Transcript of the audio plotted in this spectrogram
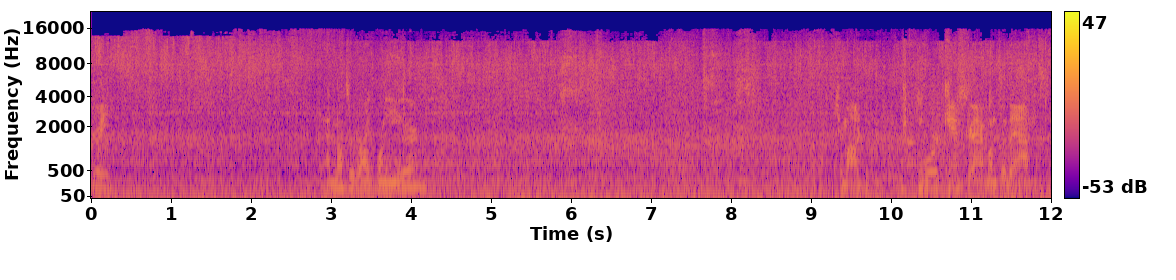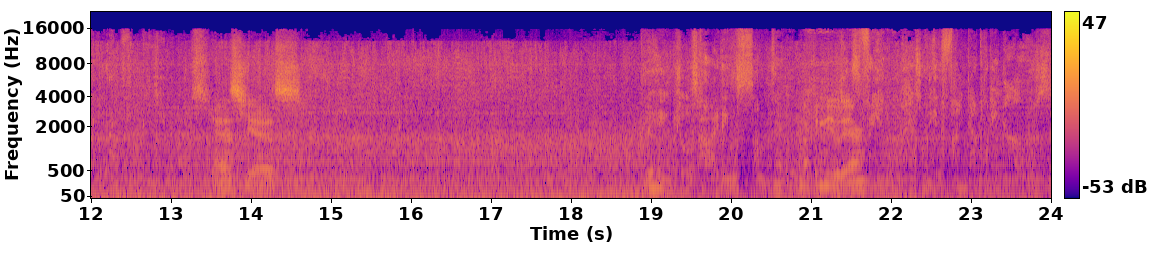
Great. That not the right one either. Come on. War can't grab onto that. Yes, yes. The angel's hiding something. Okay, nothing new there. So we can find out what he knows.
